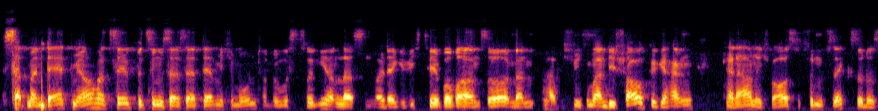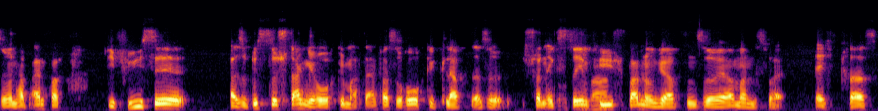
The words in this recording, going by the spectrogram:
Das hat mein Dad mir auch erzählt, beziehungsweise hat der mich immer unterbewusst trainieren lassen, weil der Gewichtheber war und so. Und dann habe ich mich immer an die Schaukel gehangen. Keine Ahnung, ich war auch so fünf, sechs oder so und habe einfach die Füße, also bis zur Stange hochgemacht, einfach so hochgeklappt. Also schon extrem viel Spannung gehabt und so. Ja, Mann, das war echt krass.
